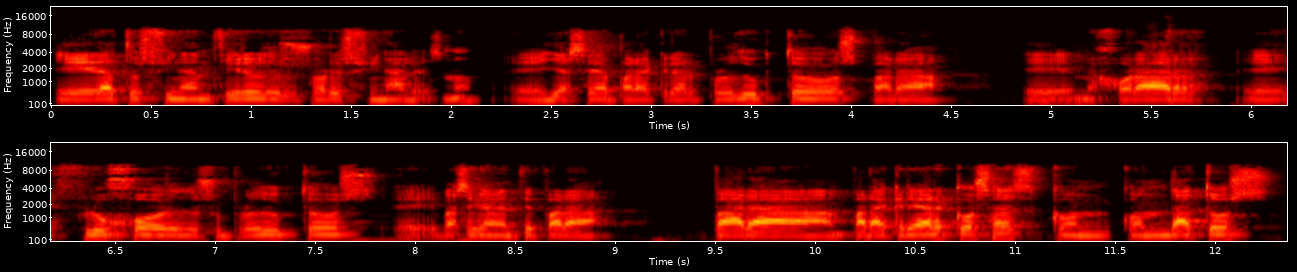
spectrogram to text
eh, datos financieros de sus usuarios finales, ¿no? Eh, ya sea para crear productos, para mejorar flujos de sus productos, básicamente para, para, crear cosas con, datos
